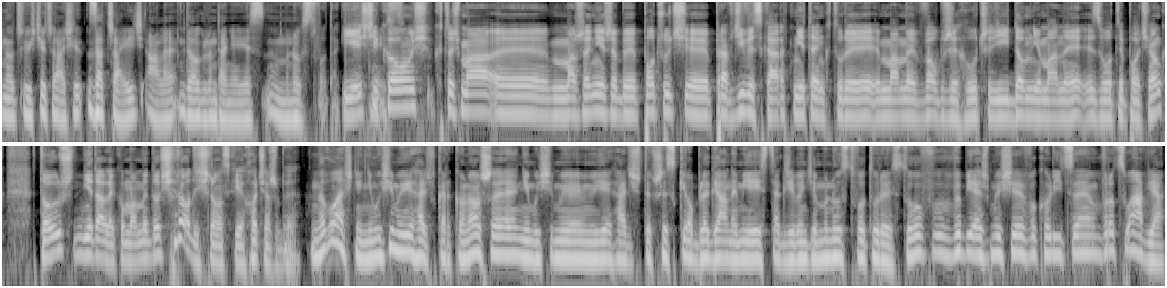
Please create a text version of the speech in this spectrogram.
no oczywiście trzeba się zaczaić, ale do oglądania jest mnóstwo takich Jeśli miejsc. komuś, ktoś ma e, marzenie, żeby poczuć e, prawdziwy skarb, nie ten, który mamy w Wałbrzychu, czyli domniemany złoty pociąg, to już niedaleko mamy do Środy Śląskiej chociażby. No właśnie, nie musimy jechać w Karkonosze, nie musimy jechać w te wszystkie oblegane miejsca, gdzie będzie mnóstwo turystów. Wybierzmy się w okolice Wrocławia.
